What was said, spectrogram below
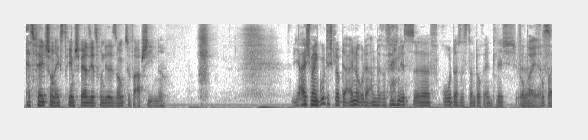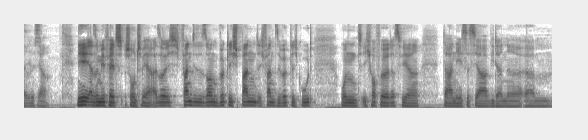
es fällt schon extrem schwer, sie jetzt von dieser Saison zu verabschieden. Ne? Ja, ich meine, gut, ich glaube, der eine oder andere Fan ist äh, froh, dass es dann doch endlich äh, Vorbei, ist. vorbei ist. Ja. Nee, also mir fällt es schon schwer. Also ich fand die Saison wirklich spannend, ich fand sie wirklich gut und ich hoffe, dass wir da nächstes Jahr wieder eine ähm,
